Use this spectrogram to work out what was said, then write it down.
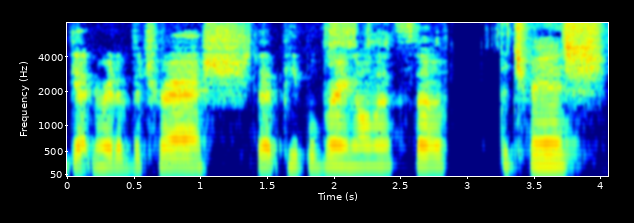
getting rid of the trash that people bring, all that stuff. The trash.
